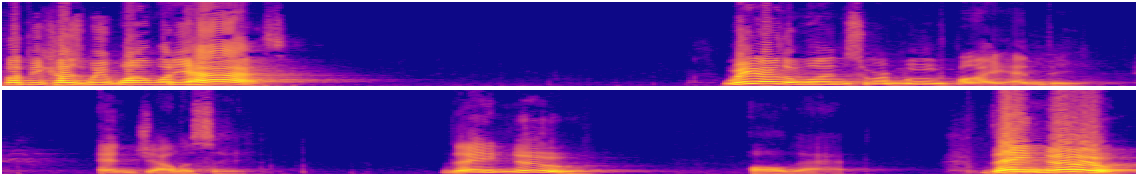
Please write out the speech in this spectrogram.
but because we want what he has. We are the ones who are moved by envy and jealousy. They knew all that. They knew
